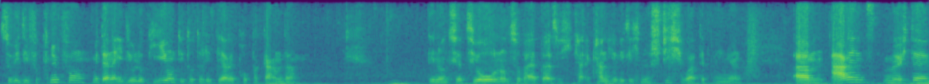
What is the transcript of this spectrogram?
sowie die Verknüpfung mit einer Ideologie und die totalitäre Propaganda. Denunziation und so weiter. Also ich kann hier wirklich nur Stichworte bringen. Ähm, Arendt möchte,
